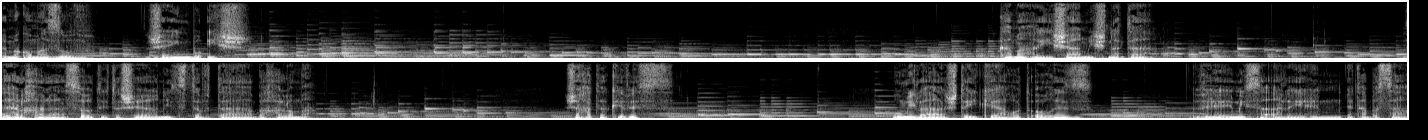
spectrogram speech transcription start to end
במקום עזוב, שאין בו איש. קמה האישה משנתה, והלכה לעשות את אשר נצטוותה בחלומה. שחטה כבש, ומילאה שתי קערות אורז, והעמיסה עליהן את הבשר.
